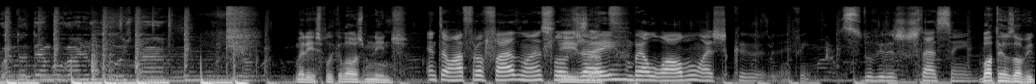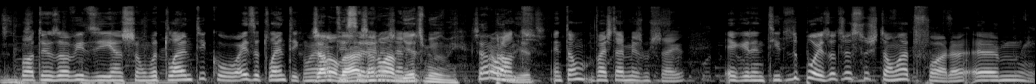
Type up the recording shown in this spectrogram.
Quanto tempo vai nos custar? Maria, explica lá aos meninos. Então, Afrofado, não é? Slow Exato. J, um belo álbum, acho que, enfim, se dúvidas restassem, Botem os ouvidos nisso. botem os ouvidos e encham o Atlântico, ou ex-Atlântico, não é? Já não dá, já não há bilhetes, meu amigo. Já não há Pronto, bilhetes. então vai estar mesmo cheio, é garantido. Depois, outra sugestão lá de fora, hum,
